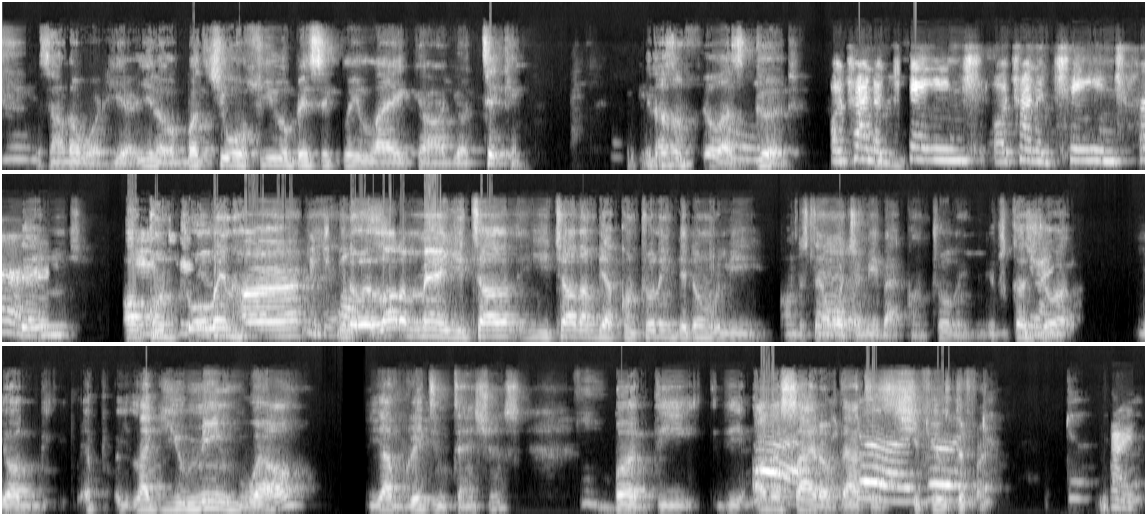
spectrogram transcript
it's another word here, you know, but she will feel basically like uh, you're ticking. It doesn't feel as good. Or trying to change, or trying to change her. Change, or controlling her. You know, a lot of men, you tell you tell them they are controlling, they don't really understand yeah. what you mean by controlling. It's because yeah. you're you're like you mean well, you have great intentions, but the the other side of that is she feels different. Right.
